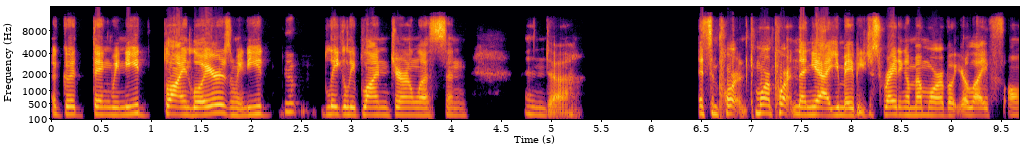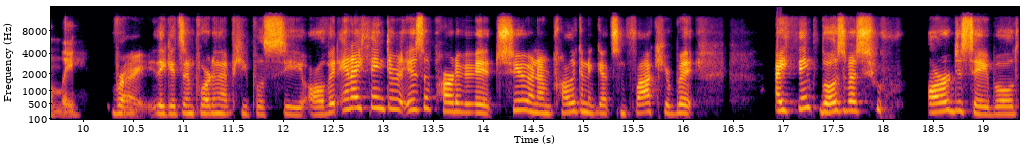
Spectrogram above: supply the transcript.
a, good thing. We need blind lawyers and we need Yep. legally blind journalists and and uh, it's important, more important than yeah, you may be just writing a memoir about your life only. Right. Like it's important that people see all of it. And I think there is a part of it too, and I'm probably going to get some flack here, but I think those of us who are disabled,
